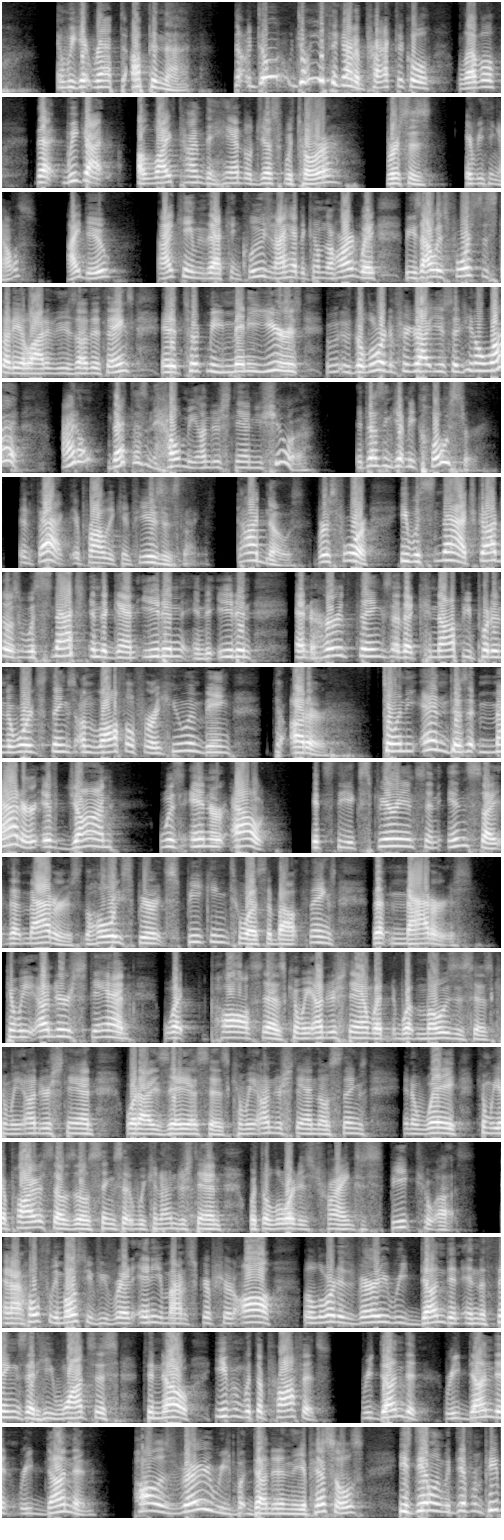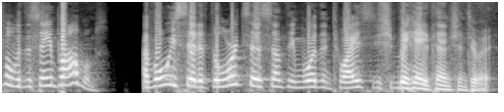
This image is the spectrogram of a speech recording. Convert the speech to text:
And we get wrapped up in that. Don't, don't you think, on a practical level, that we got a lifetime to handle just with Torah versus everything else? I do. I came to that conclusion. I had to come the hard way because I was forced to study a lot of these other things, and it took me many years, uh, the Lord, to figure out. You said, you know what? I don't. That doesn't help me understand Yeshua. It doesn't get me closer. In fact, it probably confuses things. God knows. Verse four. He was snatched. God knows was snatched into Gan Eden, into Eden, and heard things that cannot be put into words, things unlawful for a human being to utter. So in the end, does it matter if John was in or out. It's the experience and insight that matters. The Holy Spirit speaking to us about things that matters. Can we understand what Paul says? Can we understand what, what Moses says? Can we understand what Isaiah says? Can we understand those things in a way? Can we apply ourselves those things that we can understand what the Lord is trying to speak to us? And I, hopefully, most of you have read any amount of Scripture at all. The Lord is very redundant in the things that He wants us to know, even with the prophets. Redundant, redundant, redundant. Paul is very redundant in the epistles. He's dealing with different people with the same problems. I've always said if the Lord says something more than twice, you should pay attention to it.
